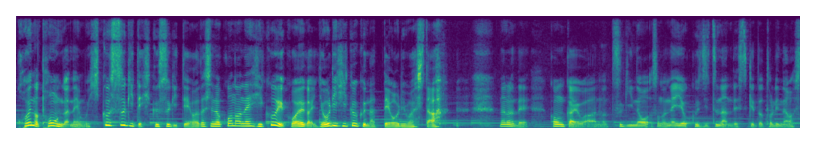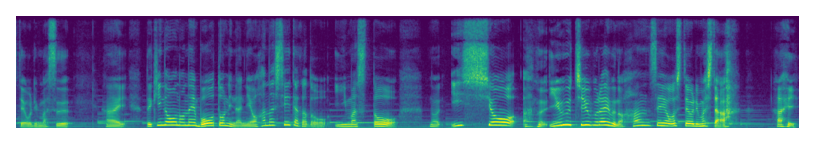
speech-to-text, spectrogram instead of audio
声のトーンがねもう低すぎて低すぎて私のこのね低い声がより低くなっておりました。なので今回はあの次のそのね翌日なんですけど撮り直しております。はい、で昨日のね冒頭に何を話していたかと言いますとの一生あの YouTube ライブの反省をしておりました。はい。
